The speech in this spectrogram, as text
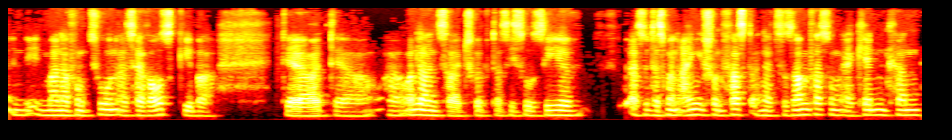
in, in, meiner Funktion als Herausgeber der, der äh, Online-Zeitschrift, dass ich so sehe, also dass man eigentlich schon fast an der Zusammenfassung erkennen kann,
